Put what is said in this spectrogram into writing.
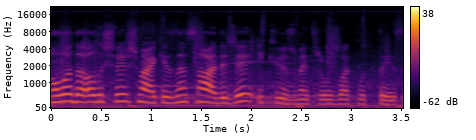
Nova'da alışveriş merkezine sadece 200 metre uzaklıktayız.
